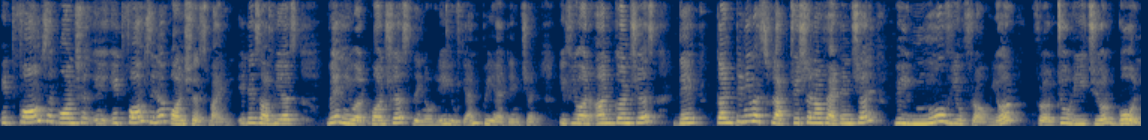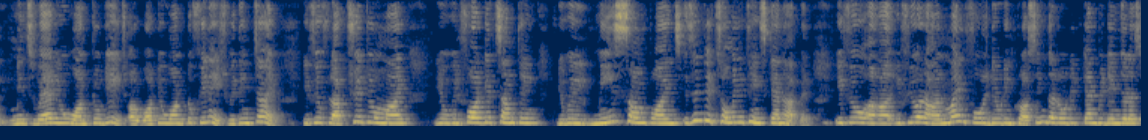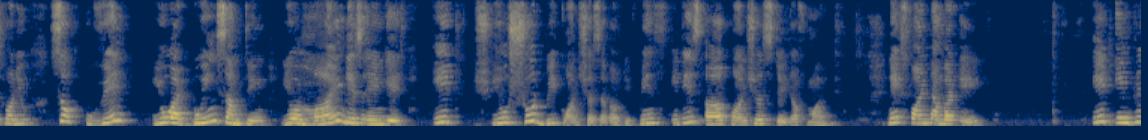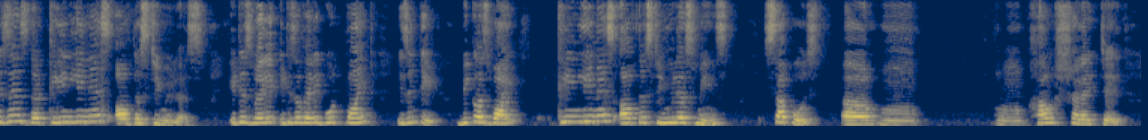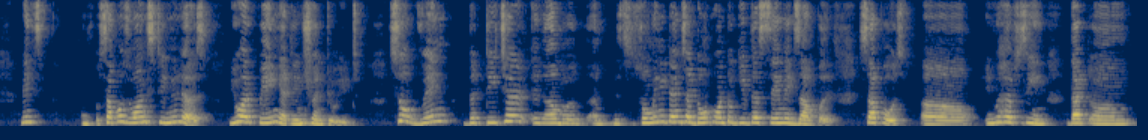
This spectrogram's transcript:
It forms a conscious it forms in a conscious mind. It is obvious when you are conscious then only you can pay attention. If you are unconscious then continuous fluctuation of attention will move you from your for, to reach your goal. Means where you want to reach or what you want to finish within time. If you fluctuate your mind you will forget something. You will miss some points. Isn't it? So many things can happen. If you uh, uh, if you are unmindful during crossing the road it can be dangerous for you. So when you are doing something your mind is engaged it you should be conscious about it. Means it is a conscious state of mind. Next point number 8 it increases the cleanliness of the stimulus. It is very it is a very good point isn't it? Because why? Cleanliness of the stimulus means suppose uh, um, um, how shall i tell? Means suppose one stimulus you are paying attention to it. So when the teacher um, um, so many times i don't want to give the same example. Suppose uh, you have seen that um,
